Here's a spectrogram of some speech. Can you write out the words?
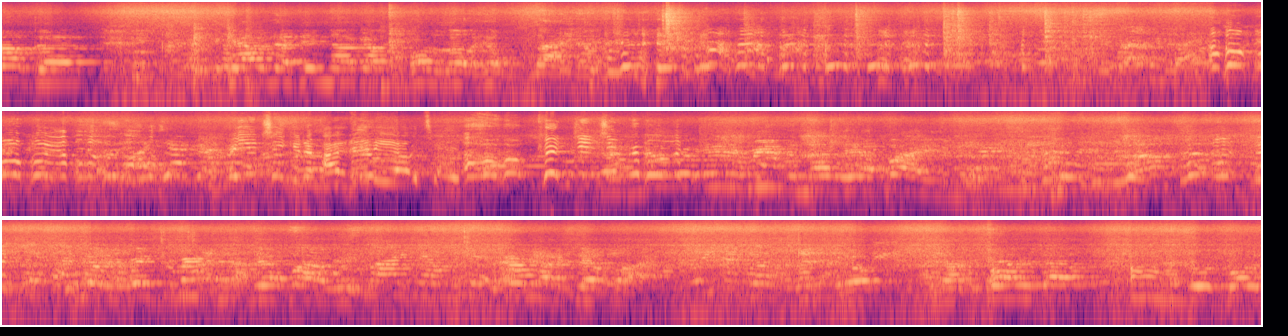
what the butter? The cows that didn't knock out the butter love help slide down. Are you taking a I video? videotape. Oh, good. Did you There's never any reason not to have pie anymore. Huh? You gotta erase the reason not to have pie with. Everybody should have pie. You know, I knock the can't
